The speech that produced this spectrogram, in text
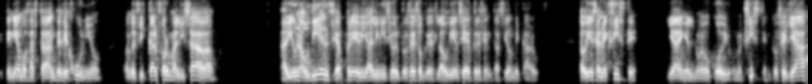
que teníamos hasta antes de junio, cuando el fiscal formalizaba, había una audiencia previa al inicio del proceso, que es la audiencia de presentación de cargos. La audiencia no existe ya en el nuevo código, no existe. Entonces ya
